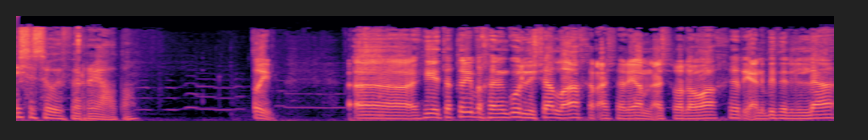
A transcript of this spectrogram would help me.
إيش أسوي في الرياضة. آه هي تقريبا خلينا نقول إن شاء الله آخر 10 أيام من 10 الأواخر يعني بإذن الله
